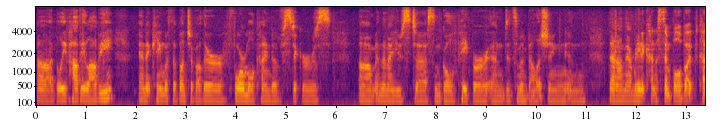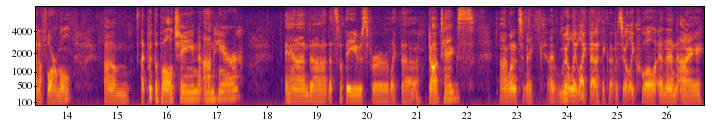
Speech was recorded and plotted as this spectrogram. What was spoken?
uh, I believe Hobby Lobby and it came with a bunch of other formal kind of stickers. Um, and then I used uh, some gold paper and did some embellishing and that on there. Made it kind of simple but kind of formal. Um, I put the ball chain on here and uh, that's what they use for like the dog tags I wanted to make, I really like that. I think that was really cool. And then I,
